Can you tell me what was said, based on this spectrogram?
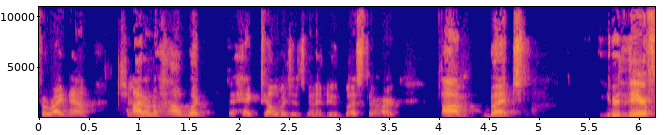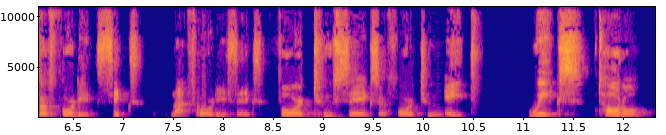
for right now. Sure. I don't know how what the heck television is going to do. Bless their heart. Um, but you're there for 46, not 46, four to six or four to eight weeks total.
